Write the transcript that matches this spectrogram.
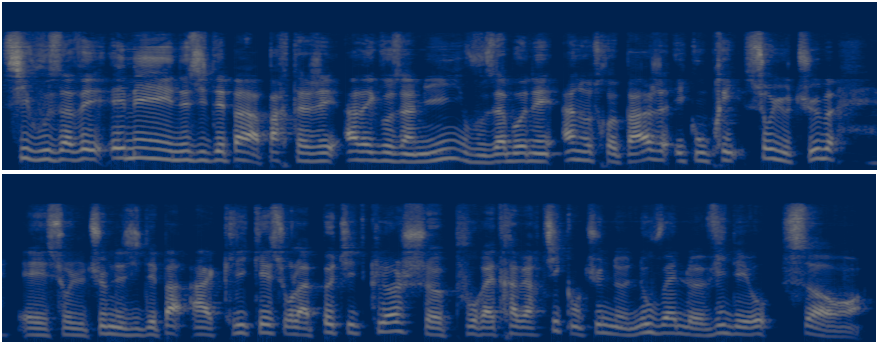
Si vous avez aimé, n'hésitez pas à partager avec vos amis, vous abonner à notre page, y compris sur YouTube. Et sur YouTube, n'hésitez pas à cliquer sur la petite cloche pour être averti quand une nouvelle vidéo sort.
